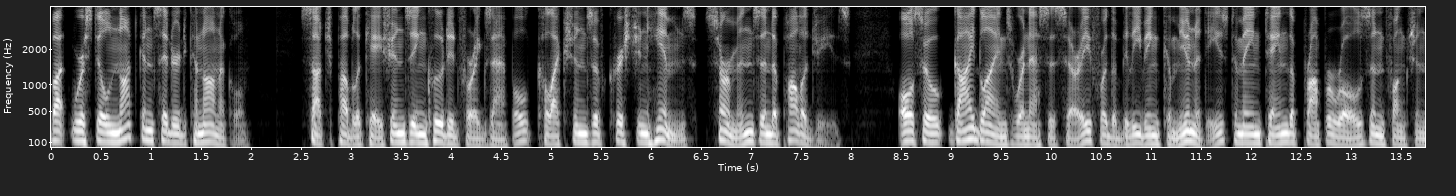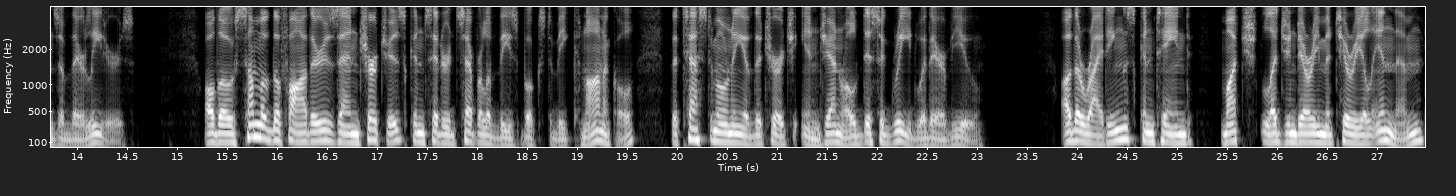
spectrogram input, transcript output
but were still not considered canonical. Such publications included, for example, collections of Christian hymns, sermons, and apologies. Also, guidelines were necessary for the believing communities to maintain the proper roles and functions of their leaders. Although some of the fathers and churches considered several of these books to be canonical, the testimony of the church in general disagreed with their view. Other writings contained much legendary material in them,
